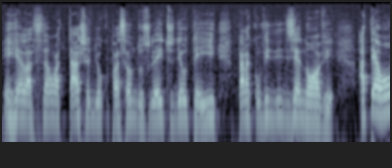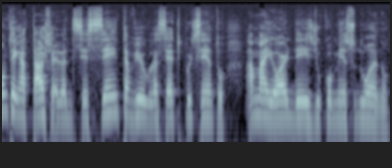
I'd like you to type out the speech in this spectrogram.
em relação à taxa de ocupação dos leitos de UTI para a Covid-19. Até ontem, a taxa era de 60,7%, a maior desde o começo do ano.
